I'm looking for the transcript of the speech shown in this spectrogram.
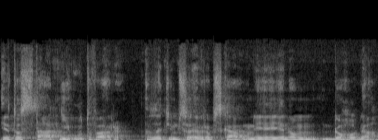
je to státní útvar. A zatímco Evropská unie je jenom dohoda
